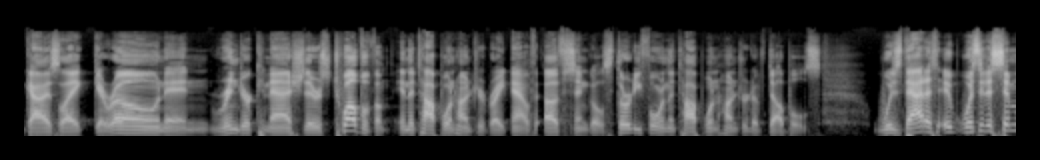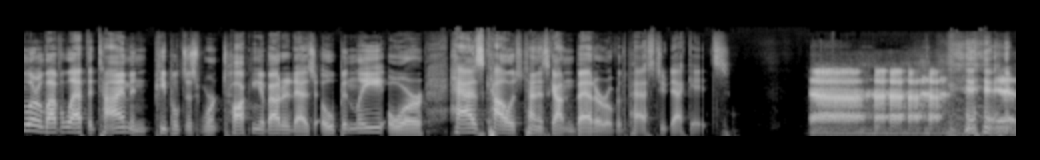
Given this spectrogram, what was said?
guys like Giron and Rinder Rinderknech, there's 12 of them in the top 100 right now of singles, 34 in the top 100 of doubles. Was that a, was it a similar level at the time, and people just weren't talking about it as openly, or has college tennis gotten better over the past two decades? Uh, yeah,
